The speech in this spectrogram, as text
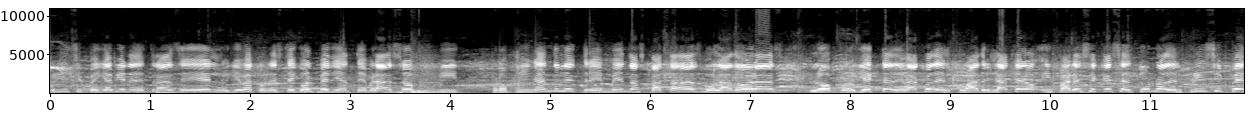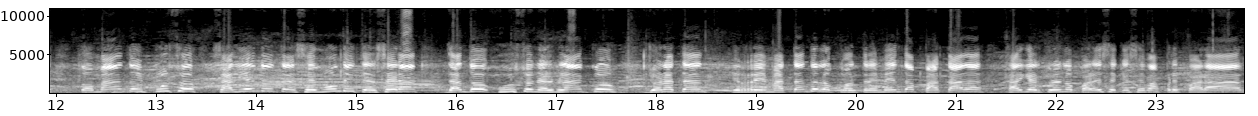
Príncipe ya viene detrás de él, lo lleva con este golpe de antebrazo y propinándole tremendas patadas voladoras, lo proyecta debajo del cuadrilátero y parece que es el turno del Príncipe tomando impulso, saliendo entre segunda y tercera, dando justo en el blanco. Jonathan y rematándolo con tremenda patada. Tiger Trueno parece que se va a preparar,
